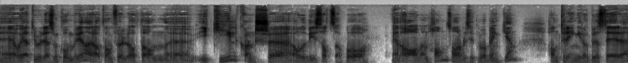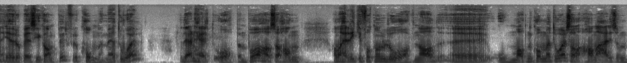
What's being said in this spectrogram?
Eh, og jeg tror det som kommer inn, er at han føler at han eh, i Kiel kanskje hadde de satsa på en annen enn han, så han har blitt sittende på benken. Han trenger å prestere i europeiske kamper for å komme med et OL. Det er han helt åpen på. Altså han, han har heller ikke fått noen lovnad eh, om at han kommer med et OL, så han, han er liksom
